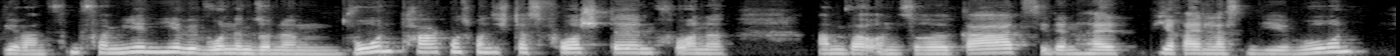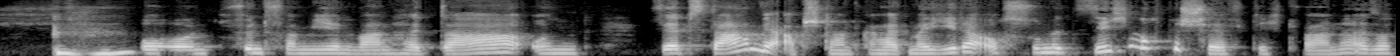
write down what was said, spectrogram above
wir waren fünf Familien hier. Wir wohnen in so einem Wohnpark, muss man sich das vorstellen. Vorne haben wir unsere Guards, die dann halt die reinlassen, die hier wohnen. Mhm. Und fünf Familien waren halt da. Und selbst da haben wir Abstand gehalten, weil jeder auch so mit sich auch beschäftigt war. Ne? Also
